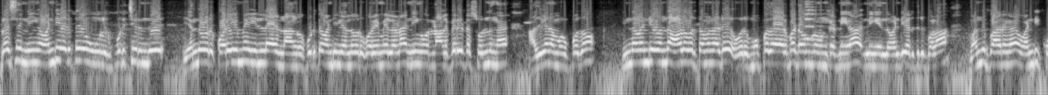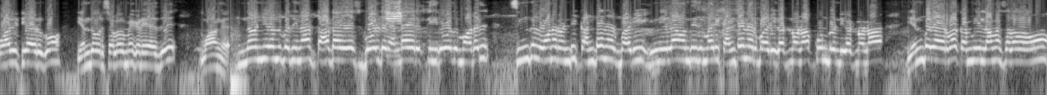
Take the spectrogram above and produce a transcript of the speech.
ப்ளஸ் நீங்கள் வண்டி எடுத்து உங்களுக்கு பிடிச்சிருந்து எந்த ஒரு குறையுமே இல்லை. நாங்கள் கொடுத்த வண்டியில் எந்த ஒரு குறையுமே இல்லைன்னா நீங்கள் ஒரு நாலு பேர்கிட்ட சொல்லுங்கள் அதுவே நமக்கு போதும். இந்த வண்டி வந்து ஆல் ஓவர் தமிழ்நாடு. ஒரு முப்பதாயிரம் ரூபாய் டவுன் பேமெண்ட் கட்டினீங்கன்னா நீங்க இந்த வண்டி எடுத்துட்டு போகலாம் வந்து பாருங்க வண்டி குவாலிட்டியா இருக்கும். எந்த ஒரு செலவுமே கிடையாது. வாங்க. இந்த வண்டி வந்து பாத்தீங்கன்னா டாடா ஏஸ் கோல்டு ரெண்டாயிரத்தி இருபது மாடல் சிங்கிள் ஓனர் வண்டி கண்டெய்னர் பாடி இன்னைக்கெல்லாம் வந்து இது மாதிரி கண்டெய்னர் பாடி கட்டணும்னா கூண்டு வண்டி கட்டணும்னா எண்பதாயிரம் ரூபாய் கம்மி இல்லாம செலவாகும்.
